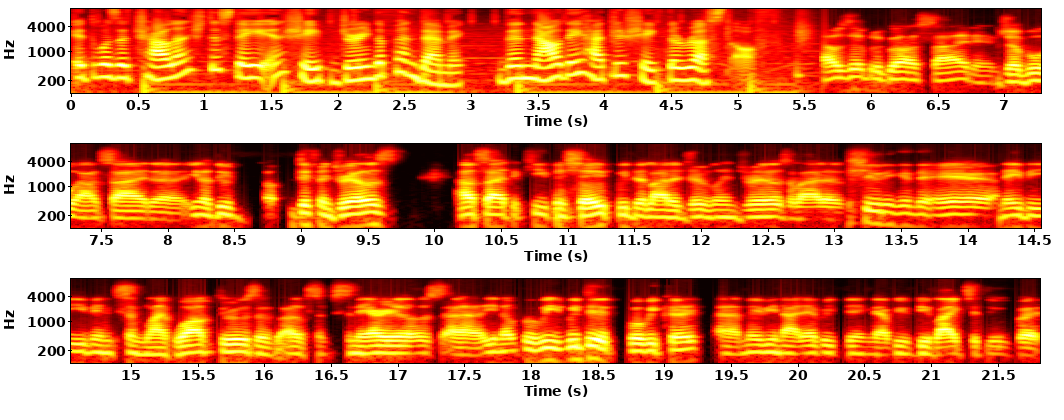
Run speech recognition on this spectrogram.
It was a challenge to stay in shape during the pandemic, then now they had to shake the rust off. I was able to go outside and dribble outside, uh, you know, do different drills outside to keep in shape. We did a lot of dribbling drills, a lot of shooting in the air, maybe even some like walkthroughs of, of some scenarios. Uh, you know, but we, we did what we could. Uh, maybe not everything that we'd be like to do, but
